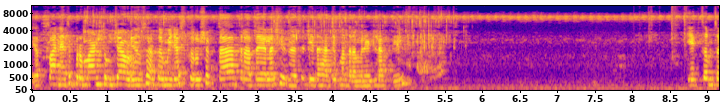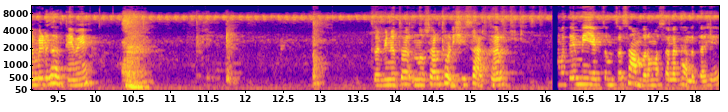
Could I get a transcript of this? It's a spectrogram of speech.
यात पाण्याचं प्रमाण तुमच्या आवडीनुसार कमी जास्त करू शकता. तर आता याला शिजण्यासाठी दहा ते पंधरा मिनिट लागतील. एक चमचा मीठ घालते मी. चवीनुसार नुसार थोडीशी साखर. मध्ये मी एक चमचा सांबर मसाला घालत आहे.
